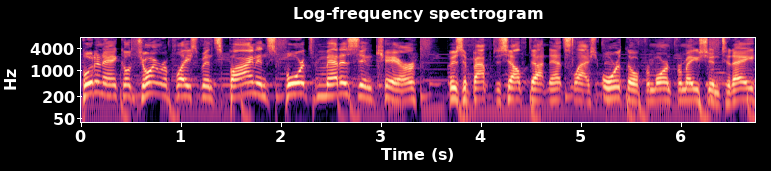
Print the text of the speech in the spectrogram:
foot and ankle, joint replacement, spine, and sports medicine care. Visit baptisthealth.net slash ortho for more information today.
